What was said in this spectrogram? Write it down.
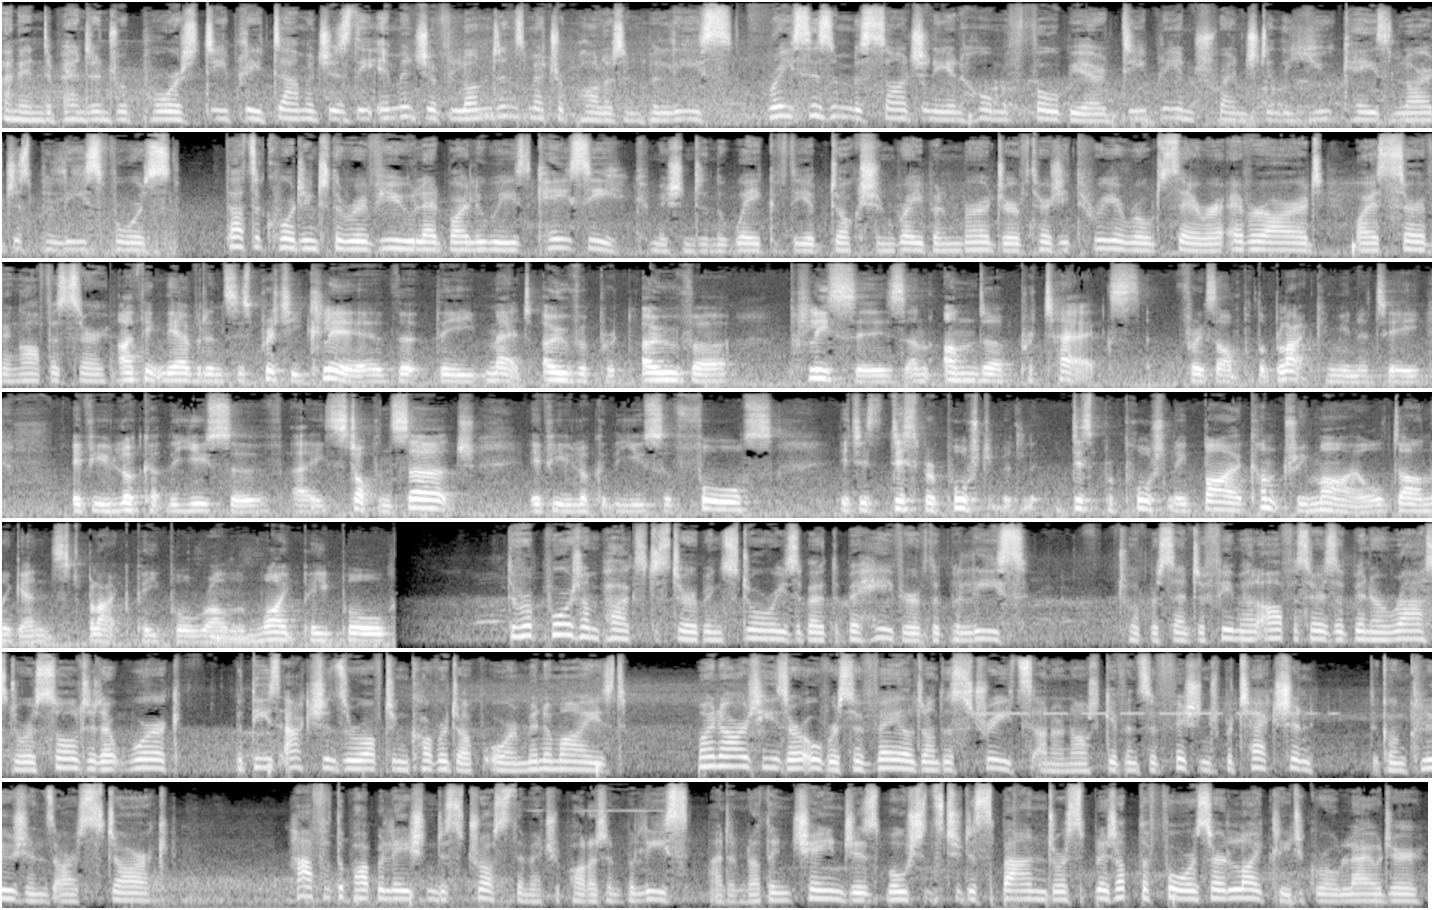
An independent report deeply damages the image of London's Metropolitan Police. Racism, misogyny, and homophobia are deeply entrenched in the UK's largest police force. That's according to the review led by Louise Casey, commissioned in the wake of the abduction, rape, and murder of 33 year old Sarah Everard by a serving officer. I think the evidence is pretty clear that the Met over, over polices and under protects, for example, the black community if you look at the use of a stop and search, if you look at the use of force, it is disproportionately, disproportionately by a country mile done against black people rather mm. than white people. The report unpacks disturbing stories about the behaviour of the police. 12% of female officers have been harassed or assaulted at work, but these actions are often covered up or minimised. Minorities are over surveilled on the streets and are not given sufficient protection. The conclusions are stark. Half of the population distrust the Metropolitan Police, and if nothing changes, motions to disband or split up the force are likely to grow louder.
